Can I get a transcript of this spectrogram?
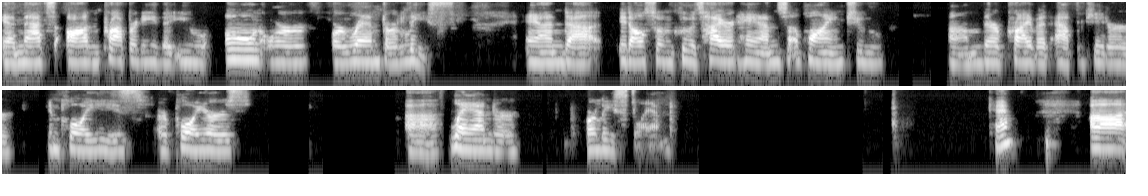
and that's on property that you own or or rent or lease and uh, it also includes hired hands applying to um, their private applicator employees or employers uh, land or or leased land. Okay. Uh,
